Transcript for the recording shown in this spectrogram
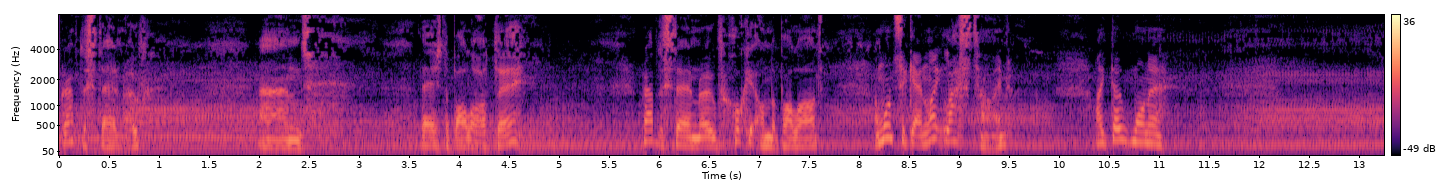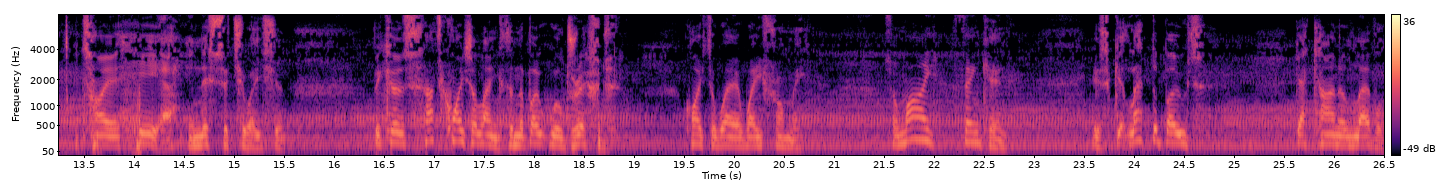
Grab the stern rope. And there's the bollard there. Grab the stern rope, hook it on the bollard. And once again, like last time, I don't want to tie it here in this situation because that's quite a length and the boat will drift quite a way away from me. So my thinking is get let the boat get kind of level.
